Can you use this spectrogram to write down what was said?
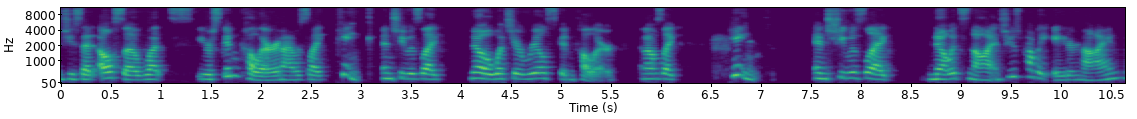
and she said, Elsa, what's your skin color? And I was like, pink. And she was like, no, what's your real skin color? And I was like, pink. And she was like, no, it's not. And she was probably eight or nine.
